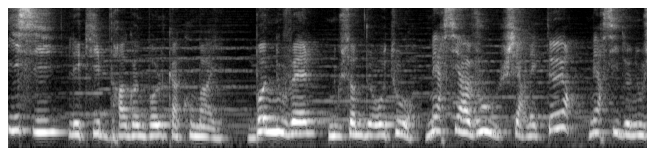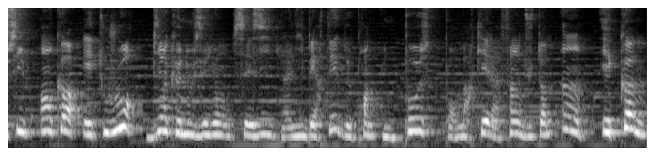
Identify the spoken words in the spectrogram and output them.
Ici, l'équipe Dragon Ball Kakumai. Bonne nouvelle, nous sommes de retour. Merci à vous, chers lecteurs. Merci de nous suivre encore et toujours, bien que nous ayons saisi la liberté de prendre une pause pour marquer la fin du tome 1. Et comme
